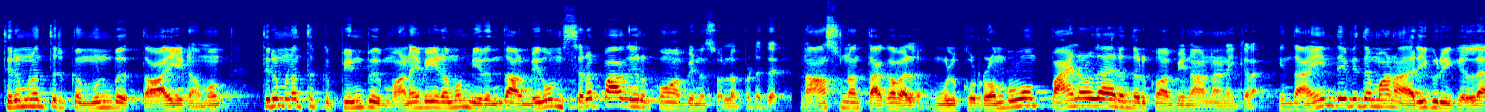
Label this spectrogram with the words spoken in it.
திருமணத்திற்கு முன்பு தாயிடமும் திருமணத்துக்கு பின்பு மனைவியிடமும் இருந்தால் மிகவும் சிறப்பாக இருக்கும் அப்படின்னு சொல்லப்படுது. நான் சொன்ன தகவல் உங்களுக்கு ரொம்பவும் பயனுள்ளதாக இருந்திருக்கும் அப்படின்னு நான் நினைக்கிறேன். இந்த ஐந்து விதமான அறிகுறிகளில்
